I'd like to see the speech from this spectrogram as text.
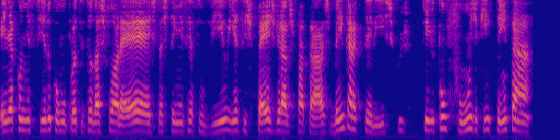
Ele é conhecido como o protetor das florestas, tem esse assovio e esses pés virados para trás, bem característicos, que ele confunde quem tenta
